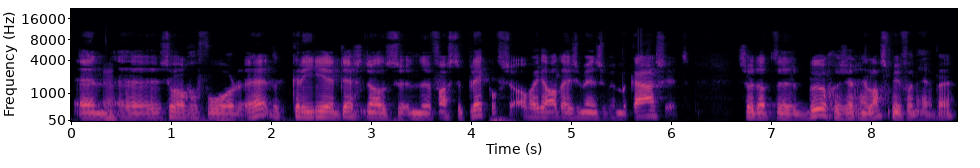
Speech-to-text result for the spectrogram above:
En ja. zorg ervoor, hè, creëer desnoods een vaste plek of zo, waar je al deze mensen bij elkaar zet zodat de burgers er geen last meer van hebben.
